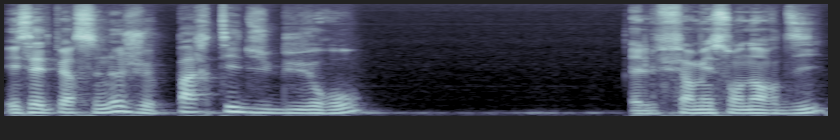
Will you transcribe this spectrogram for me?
Et cette personne-là, je partais du bureau, elle fermait son ordi,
